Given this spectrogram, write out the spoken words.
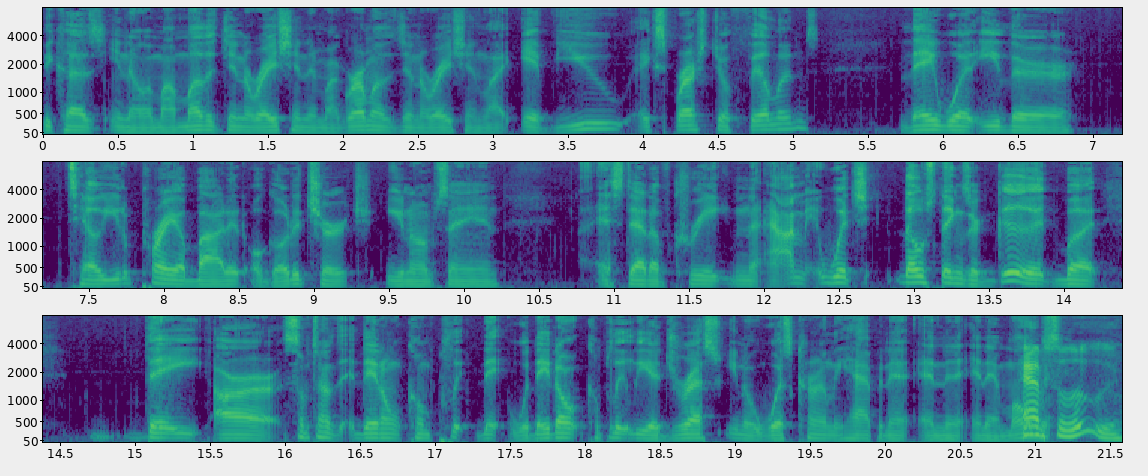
because, you know, in my mother's generation and my grandmother's generation, like if you expressed your feelings, they would either tell you to pray about it or go to church, you know what I'm saying? Instead of creating I mean which those things are good, but they are sometimes they don't complete they, they don't completely address you know what's currently happening in in that moment Absolutely.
